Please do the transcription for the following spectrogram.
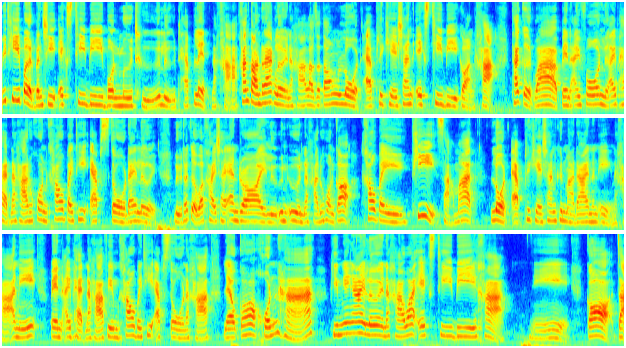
วิธีเปิดบัญชี XTB บนมือถือหรือแท็บเล็ตนะคะ ขั้นตอนแรกเลยนะคะ เราจะต้องโหลดแอปพลิเคชัน XTB ก่อนค่ะ ถ้าเกิดว่าเป็น iPhone หรือ iPad นะคะ ทุกคนเข้าไปที่ App Store ได้เลย หรือถ้าเกิดว่าใครใช้ Android หรืออื่นๆนะคะ ทุกคนก็เข้าไปที่สามารถโหลดแอปพลิเคชันขึ้นมาได้นั่นเองนะคะ อันนี้เป็น iPad นะคะฟิล์มเข้าไปที่ App Store นะคะ แล้วก็ค้นหาพิมพ์ง่าย ๆเลยนะคะว่า XTB ค่ะ นี่ ก็จะ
